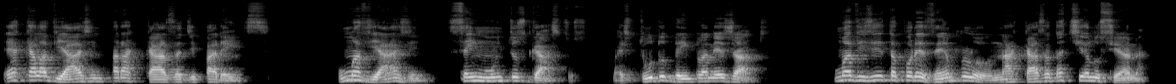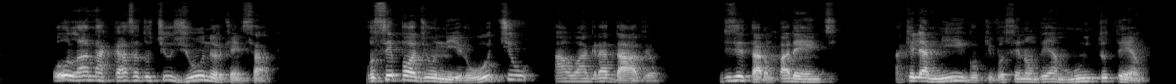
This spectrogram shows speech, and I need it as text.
é aquela viagem para a casa de parentes. Uma viagem sem muitos gastos, mas tudo bem planejado. Uma visita, por exemplo, na casa da tia Luciana, ou lá na casa do tio Júnior, quem sabe. Você pode unir o útil ao agradável. Visitar um parente, aquele amigo que você não vê há muito tempo.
